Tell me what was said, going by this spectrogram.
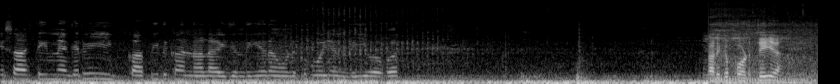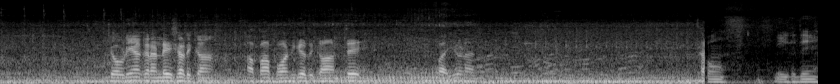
ਇਹ ਸ਼ਾਸਤਰੀ ਨਗਰ ਵੀ ਕਾਫੀ ਦੁਕਾਨਾਂ ਲੱਗ ਜਾਂਦੀਆਂ ਰੌਣਕ ਹੋ ਜਾਂਦੀ ਆ ਬਾਬਾ। ਸੜਕ ਪੁੱਟਦੀ ਆ। ਚੌੜੀਆਂ ਕਰਨ ਦੇ ਸੜਕਾਂ। ਆਪਾਂ ਪਹੁੰਚ ਗਏ ਦੁਕਾਨ ਤੇ। ਭਾਈ ਹੋਣਾ ਤੋਂ ਵੇਖਦੇ ਆ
